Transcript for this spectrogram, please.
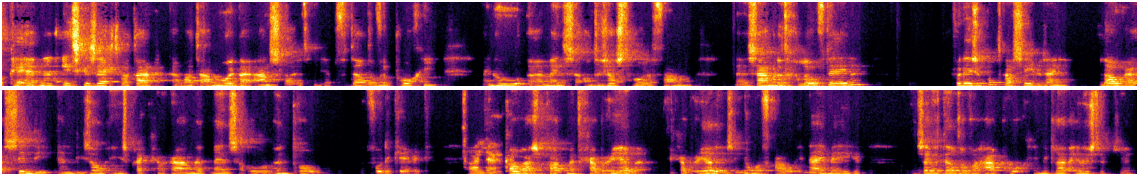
Oké, je hebt net iets gezegd wat daar, wat daar mooi bij aansluit. Je hebt verteld over de prochie en hoe uh, mensen enthousiast worden van uh, samen het geloof delen. Voor deze podcastserie zijn Laura, Cindy en Lisanne in gesprek gegaan met mensen over hun droom voor de kerk. Oh, leuk. Laura sprak met Gabrielle. Gabrielle is een jonge vrouw in Nijmegen. Zij vertelt over haar. En ik laat even een stukje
